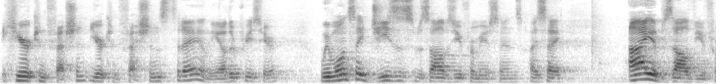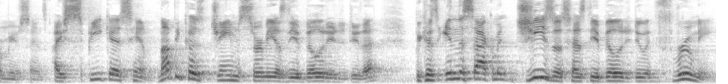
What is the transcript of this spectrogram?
hear confession, your confessions today, and the other priests here, we won't say Jesus absolves you from your sins. I say, I absolve you from your sins. I speak as him. Not because James Serby has the ability to do that, because in the sacrament, Jesus has the ability to do it through me.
